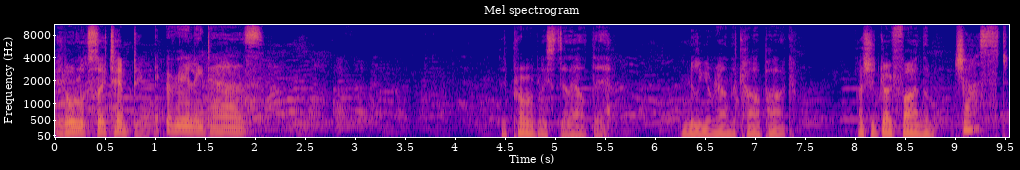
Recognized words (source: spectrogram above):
It all looks so tempting. It really does. They're probably still out there, milling around the car park. I should go find them. Just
